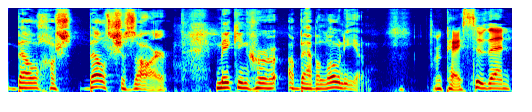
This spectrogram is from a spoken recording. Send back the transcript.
Belhash- Belshazzar, making her a Babylonian. Okay, so then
